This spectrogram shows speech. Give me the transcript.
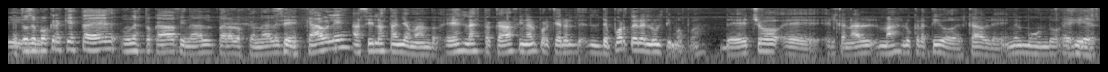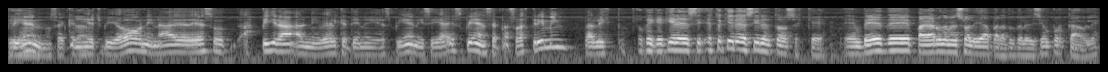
Y Entonces, ¿vos crees que esta es una estocada final para los canales Sí. de cable? Así lo están llamando. Es la estocada final porque era el, el deporte era el último, pues. De hecho, eh, el canal más lucrativo del cable en el mundo Es es, ESPN. ESPN. O sea que ni HBO ni nada de eso aspira al nivel que tiene E ESPN. Y si ESPN se pasó a streaming, está listo. Ok, ¿qué quiere decir? Esto quiere decir entonces que en vez de pagar una mensualidad para tu televisión por cable,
